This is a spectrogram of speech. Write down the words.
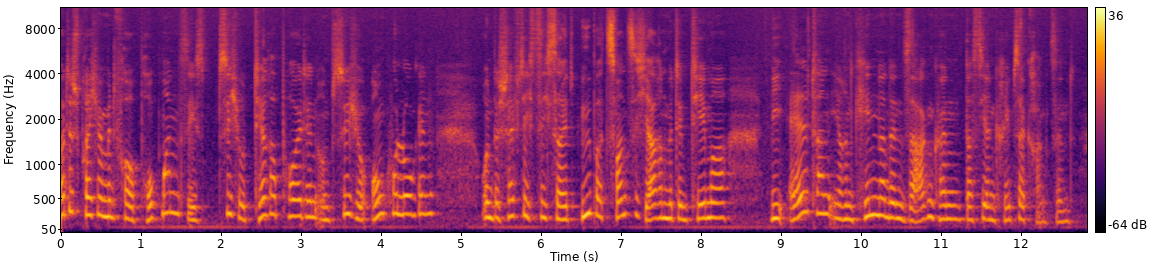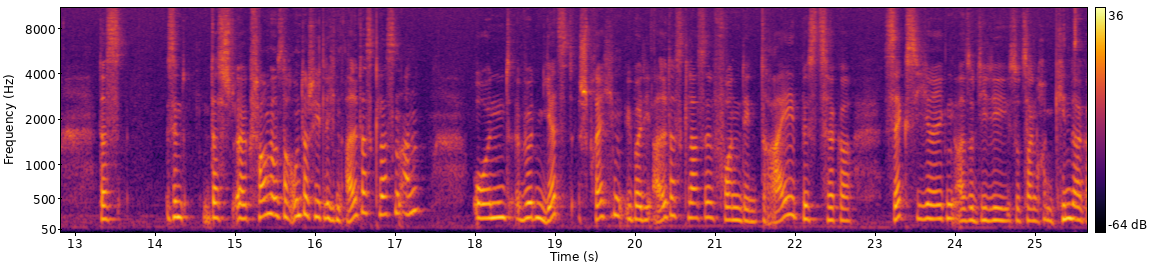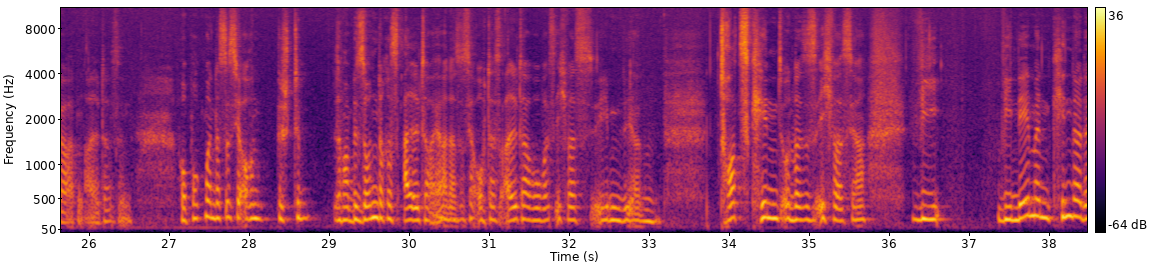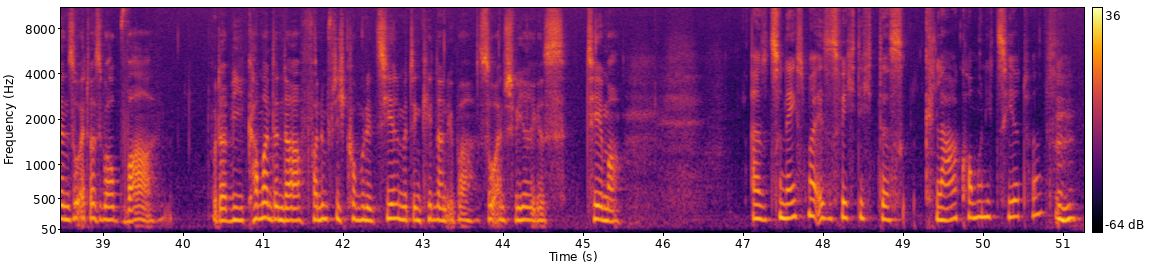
Heute sprechen wir mit Frau Bruckmann. Sie ist Psychotherapeutin und Psychoonkologin und beschäftigt sich seit über 20 Jahren mit dem Thema, wie Eltern ihren Kindern denn sagen können, dass sie an Krebs erkrankt sind. Das, sind, das äh, schauen wir uns nach unterschiedlichen Altersklassen an und würden jetzt sprechen über die Altersklasse von den drei bis circa sechsjährigen, also die, die sozusagen noch im Kindergartenalter sind. Frau Bruckmann, das ist ja auch ein bestimmt sag mal, besonderes Alter. Ja? Das ist ja auch das Alter, wo was ich was eben der Trotzkind und was ist ich was. Ja? Wie, wie nehmen Kinder denn so etwas überhaupt wahr? Oder wie kann man denn da vernünftig kommunizieren mit den Kindern über so ein schwieriges Thema? Also zunächst mal ist es wichtig, dass klar kommuniziert wird, mhm.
